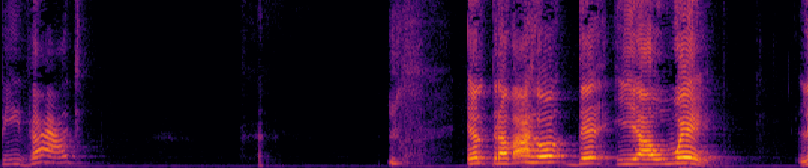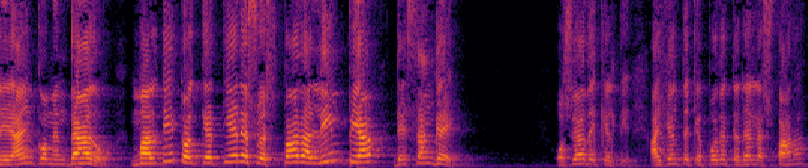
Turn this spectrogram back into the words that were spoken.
be that. El trabajo de Yahweh le ha encomendado. Maldito el que tiene su espada limpia de sangre. O sea, de que hay gente que puede tener la espada,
